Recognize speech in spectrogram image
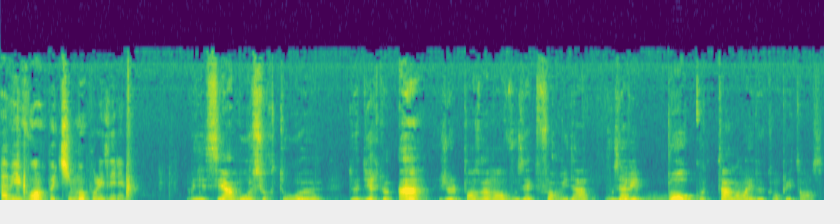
Avez-vous un petit mot pour les élèves? Mais c'est un mot surtout euh, de dire que, un, je le pense vraiment, vous êtes formidable, vous avez beaucoup de talent et de compétences,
